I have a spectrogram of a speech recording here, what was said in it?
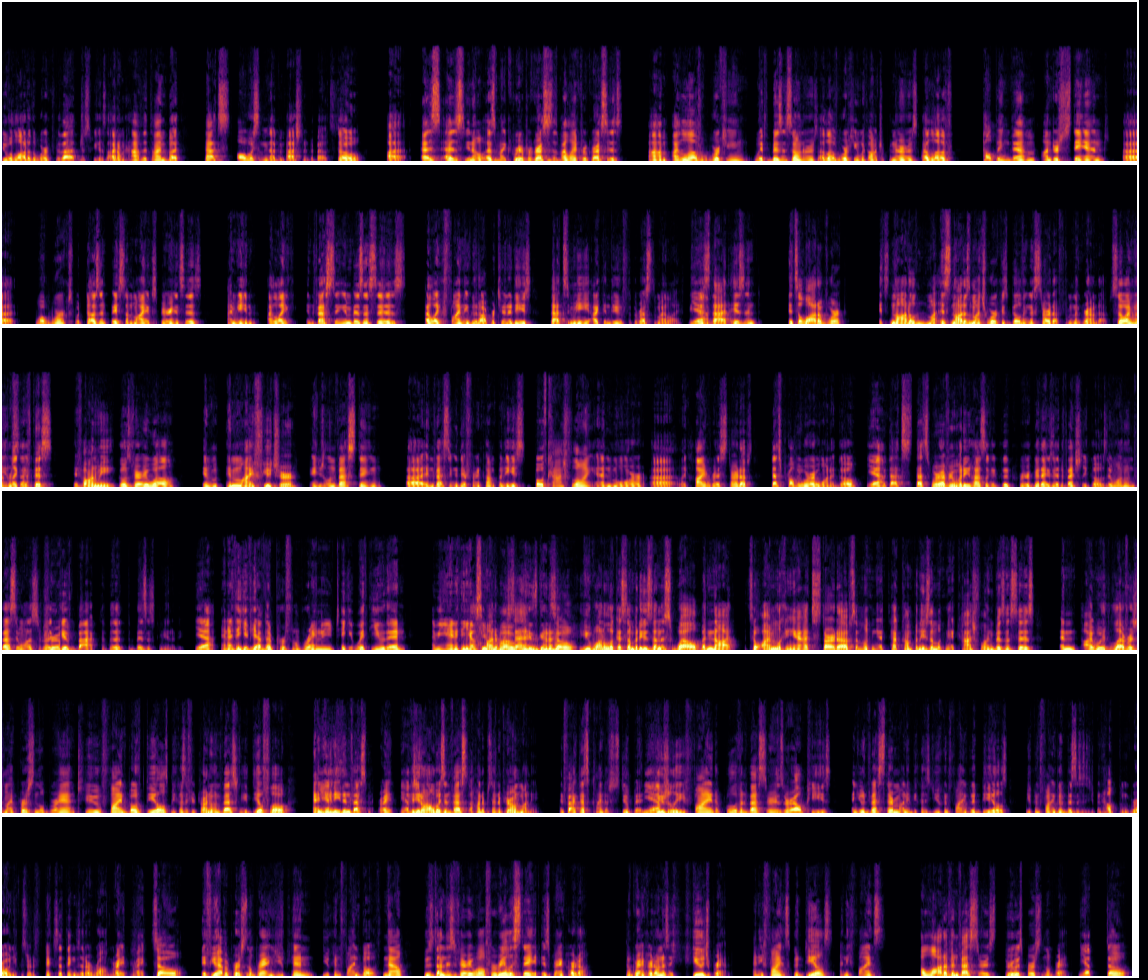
do a lot of the work for that just because I don't have the time, but that's always something that I've been passionate about. So uh, as as you know, as my career progresses, as my life progresses, um, I love working with business owners. I love working with entrepreneurs. I love helping them understand uh, what works, what doesn't, based on my experiences. I mean, I like investing in businesses. I like finding good opportunities. That to me, I can do for the rest of my life because Yeah. that isn't. It's a lot of work. It's not a. It's not as much work as building a startup from the ground up. So I mean, like 100%. if this, if Onme goes very well in in my future, angel investing, uh, investing in different companies, both cash flowing and more uh, like high risk startups. That's probably where I want to go. Yeah. But that's that's where everybody who has like a good career, good exit eventually goes. They want to invest. They want to sort of True. like give back to the, the business community. Yeah. And I think if you have that personal brand and you take it with you, then I mean anything else you Hundred promote percent. is gonna So you want to look at somebody who's done this well, but not. So I'm looking at startups. I'm looking at tech companies. I'm looking at cash flowing businesses, and I would leverage my personal brand to find both deals. Because if you're trying to invest, you need deal flow and you need investment, right? Yep. Because you don't always invest 100 percent of your own money. In fact, that's kind of stupid. Yeah. You usually find a pool of investors or LPs, and you invest their money because you can find good deals. You can find good businesses. You can help them grow, and you can sort of fix the things that are wrong, right? Right. So if you have a personal brand, you can you can find both. Now, who's done this very well for real estate is Grant Cardone. So Grant Cardone has a huge brand, and he finds good deals, and he finds a lot of investors through his personal brand. Yep. So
